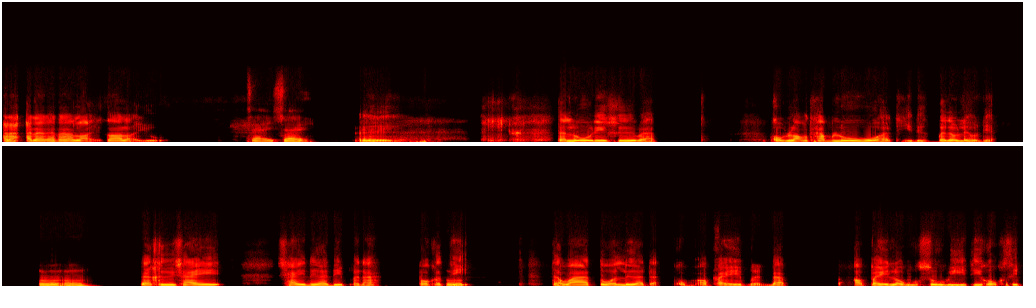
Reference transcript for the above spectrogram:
อันนั้นอันนั้นอันนั้นอร่อยก็อร่อยอยู่ ใช่ใช่เออแต่ลู่นี่คือแบบ ผมลองทำลู่วัวทีหนึ่งเมื่อเร็วๆเนี่ย อืมอืมแต่คือใช้ใช้เนื้อดิบอะนะปกติ แต่ว่าตัวเลือดอะผมเอาไปเหมือนแบบ เอาไปลงซูวีที่หกสิบ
